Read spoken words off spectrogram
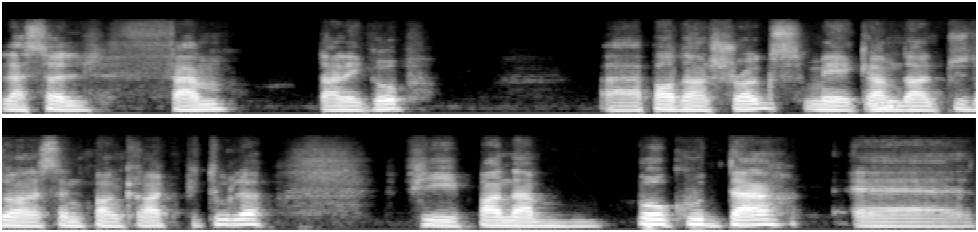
la seule femme dans les groupes, à part dans le Shrugs, mais comme Mhm. dans, plus dans la scène punk rock, puis tout là. Puis pendant beaucoup de temps, euh, tu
